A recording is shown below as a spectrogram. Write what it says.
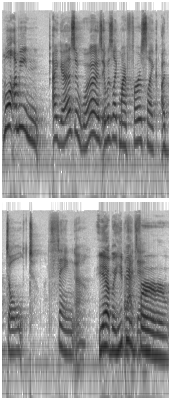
Well, I mean, I guess it was. It was like my first like adult thing. Yeah, but he paid for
